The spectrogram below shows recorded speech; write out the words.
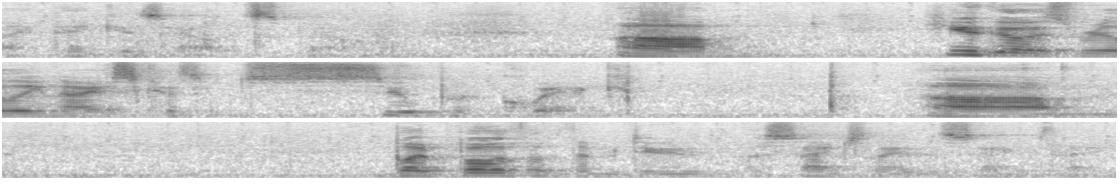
I think is how it's spelled. Um, Hugo is really nice because it's super quick. Um, but both of them do essentially the same thing.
